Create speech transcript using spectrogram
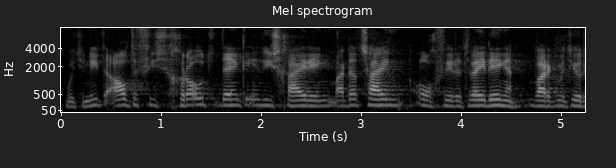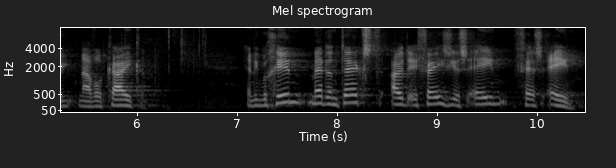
Moet je niet al te vies groot denken in die scheiding, maar dat zijn ongeveer de twee dingen waar ik met jullie naar wil kijken. En ik begin met een tekst uit Efeziërs 1, vers 1.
